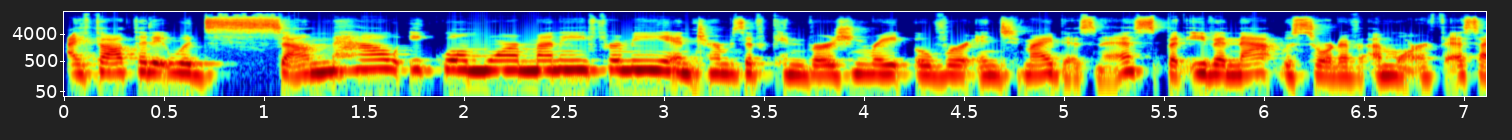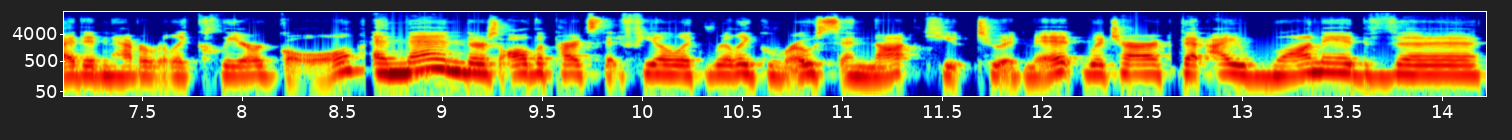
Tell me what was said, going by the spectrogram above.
I thought that it would somehow equal more money for me in terms of conversion rate over into my business. But even that was sort of amorphous. I didn't have a really clear goal. And then there's all the parts that feel like really gross and not cute to admit, which are that I wanted the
